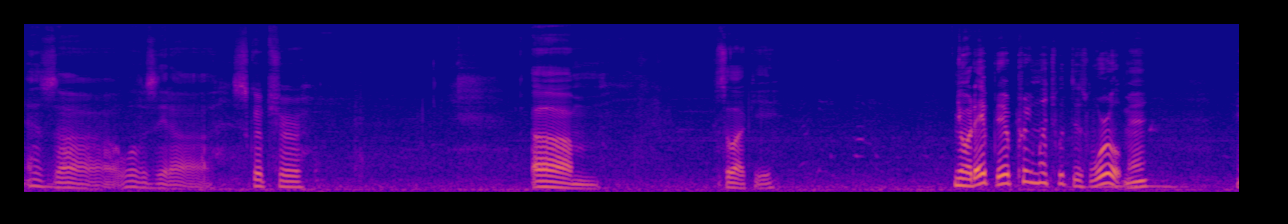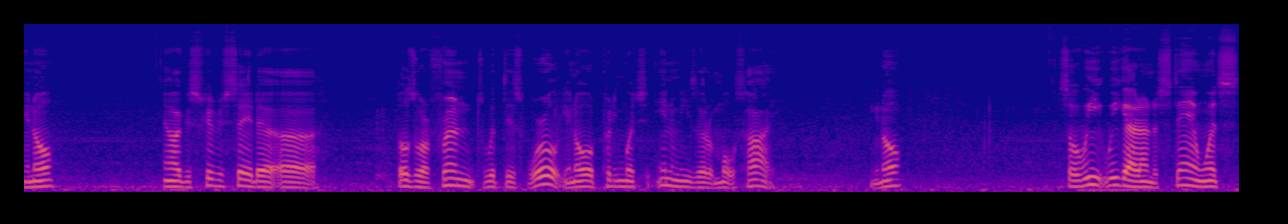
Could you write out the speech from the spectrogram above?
as uh what was it uh scripture um so like you know they they're pretty much with this world man you know and like the scriptures say that uh those who are friends with this world, you know, are pretty much enemies of the Most High. You know. So we we gotta understand once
